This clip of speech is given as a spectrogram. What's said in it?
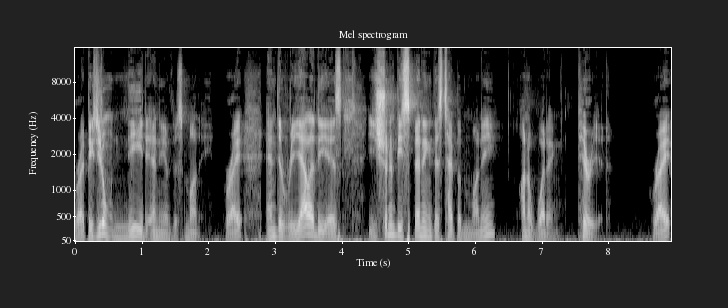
right? Because you don't need any of this money, right? And the reality is, you shouldn't be spending this type of money on a wedding, period, right?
